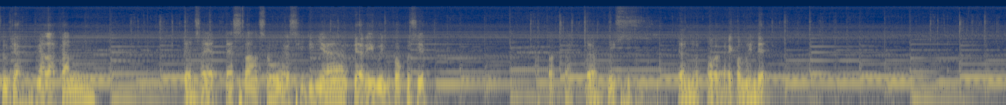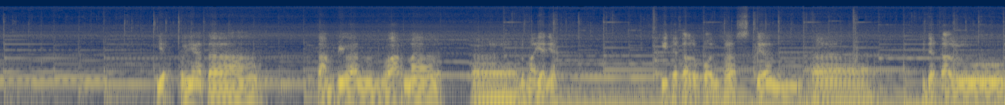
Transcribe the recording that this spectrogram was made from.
sudah nyalakan dan saya tes langsung LCD nya dari WinFocus ya. Apakah bagus dan recommended ya ternyata tampilan warna uh, lumayan ya. Tidak terlalu kontras dan uh, tidak terlalu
